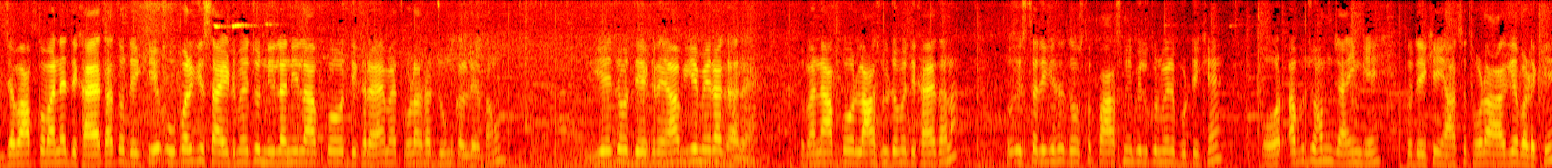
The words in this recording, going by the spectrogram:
जब आपको मैंने दिखाया था तो देखिए ऊपर की साइड में जो नीला नीला आपको दिख रहा है, मैं थोड़ा सा जूम कर लेता हूँ। ये जो देख रहे हैं आप, ये मेरा घर है। तो मैंने आपको लास्ट वीडियो में दिखाया था ना? तो इस तरीके से दोस्तों, पास में बिल्कुल मेरे बुटीक हैं। और अब जो हम जाएँगे तो देखिए यहाँ से थोड़ा आगे बढ़ के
